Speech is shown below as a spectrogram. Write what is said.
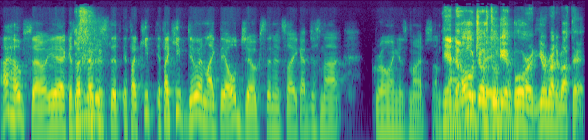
I hope so. Yeah, because I've noticed that if I keep if I keep doing like the old jokes, then it's like I'm just not growing as much. So Yeah, the old jokes do get bored. You're right about that.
